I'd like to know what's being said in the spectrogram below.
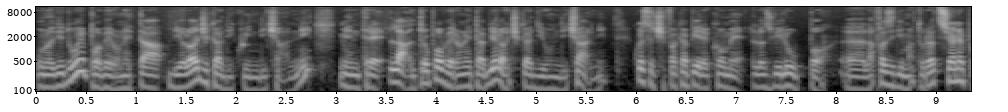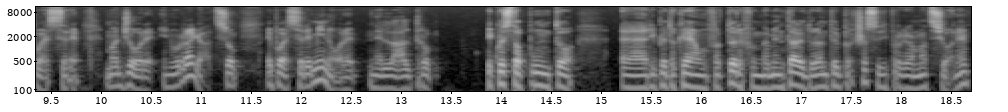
uno di due può avere un'età biologica di 15 anni, mentre l'altro può avere un'età biologica di 11 anni. Questo ci fa capire come lo sviluppo, eh, la fase di maturazione può essere maggiore in un ragazzo e può minore nell'altro. E questo appunto eh, ripeto che è un fattore fondamentale durante il processo di programmazione,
